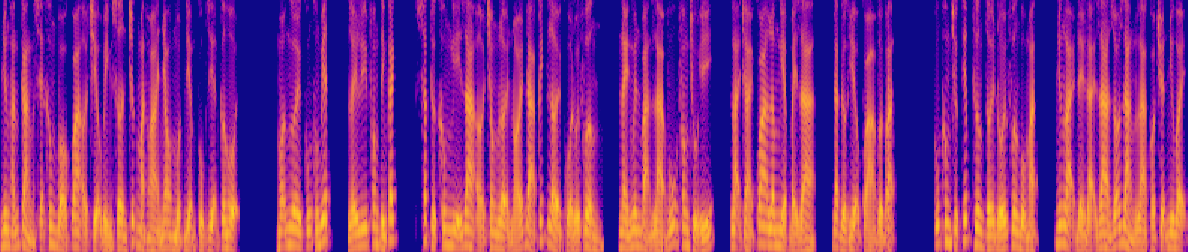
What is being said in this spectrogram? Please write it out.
nhưng hắn càng sẽ không bỏ qua ở triệu bình sơn trước mặt hòa nhau một điểm cục diện cơ hội. Mọi người cũng không biết, lấy lý phong tính cách, xác thực không nghĩ ra ở trong lời nói đả kích lời của đối phương, này nguyên bản là vũ phong chủ ý, lại trải qua lâm nghiệp bày ra, đạt được hiệu quả vừa vặn cũng không trực tiếp thương tới đối phương bộ mặt, nhưng lại để đại gia rõ ràng là có chuyện như vậy,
